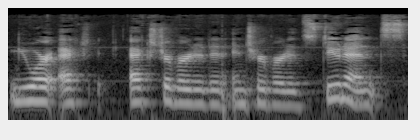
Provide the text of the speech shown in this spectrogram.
your ex- extroverted and introverted students,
